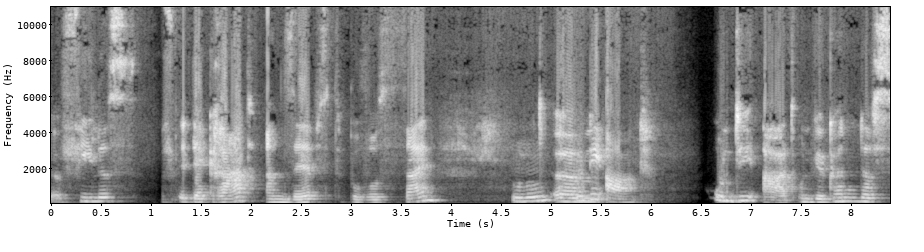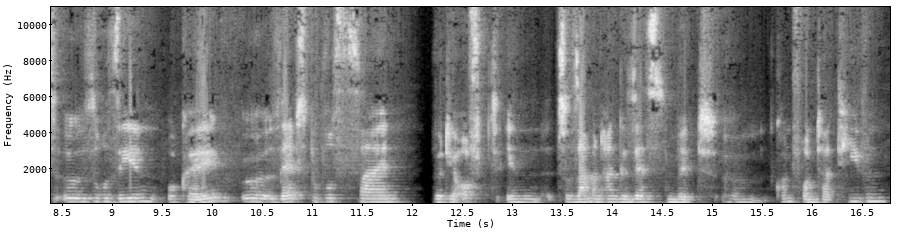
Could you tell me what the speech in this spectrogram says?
äh, vieles, der Grad an Selbstbewusstsein mhm. ähm, und die Art. Und die Art. Und wir können das äh, so sehen, okay, äh, Selbstbewusstsein wird ja oft in Zusammenhang gesetzt mit ähm, konfrontativen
